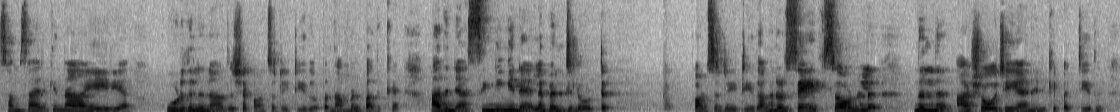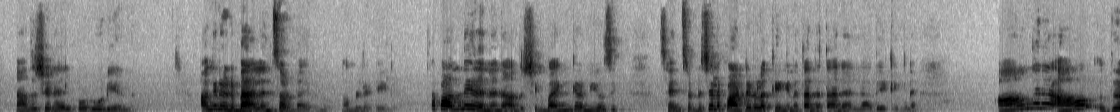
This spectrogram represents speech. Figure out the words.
സംസാരിക്കുന്ന ആ ഏരിയ കൂടുതൽ നാദശ കോൺസെൻട്രേറ്റ് ചെയ്തു. അപ്പം നമ്മൾ പതുക്കെ അതിന്റെ ആ സിംഗിങ്ങിന്റെ എലമെന്റിലോട്ട് കോൺസെൻട്രേറ്റ് ചെയ്തു. അങ്ങനെ ഒരു സേഫ് സോണിൽ നിന്ന് ആ ഷോ ചെയ്യാൻ എനിക്ക് പറ്റിയത് നാദിഷയുടെ ഹെൽപ്പോടുകൂടിയാണ് അങ്ങനെ ഒരു ബാലൻസ് ഉണ്ടായിരുന്നു നമ്മളുടെ ഇടയിൽ അപ്പോൾ അന്നേ തന്നെ നാദശയ്ക്ക് ഭയങ്കര മ്യൂസിക് സെൻസ് ഉണ്ട്. ചില പാട്ടുകളൊക്കെ ഇങ്ങനെ തന്നെത്താനെ അല്ലാതെയൊക്കെ ഇങ്ങനെ അങ്ങനെ ആ ഇത്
